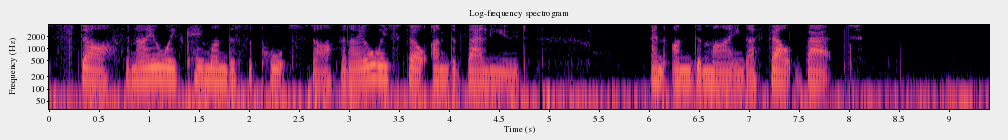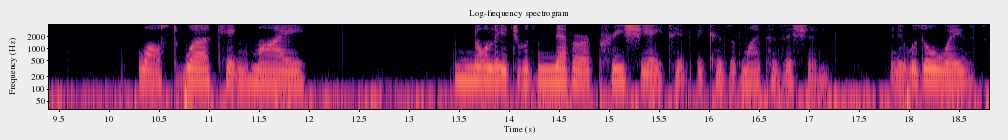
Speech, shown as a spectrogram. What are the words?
staff and I always came under support staff and I always felt undervalued and undermined. I felt that whilst working my knowledge was never appreciated because of my position. And it was always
